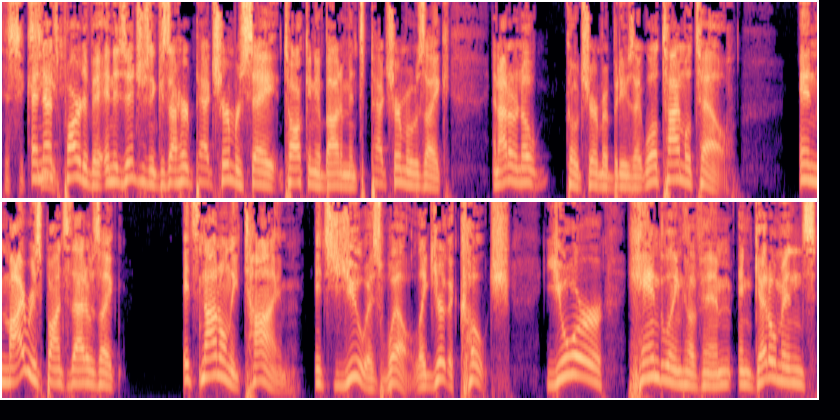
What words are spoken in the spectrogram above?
to succeed. And that's part of it. And it's interesting because I heard Pat Shurmur say, talking about him, and Pat Shurmur was like, and I don't know Coach Shurmur, but he was like, well, time will tell. And my response to that was like, it's not only time, it's you as well. Like you're the coach. Your handling of him and Gettleman's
